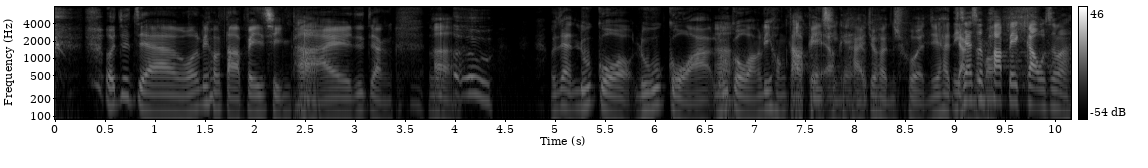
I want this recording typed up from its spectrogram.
我就讲王力宏打悲情牌，就讲啊哦。我就讲，如果如果啊，啊如果王力宏打悲情牌就很蠢，你现在讲是怕被告是吗？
